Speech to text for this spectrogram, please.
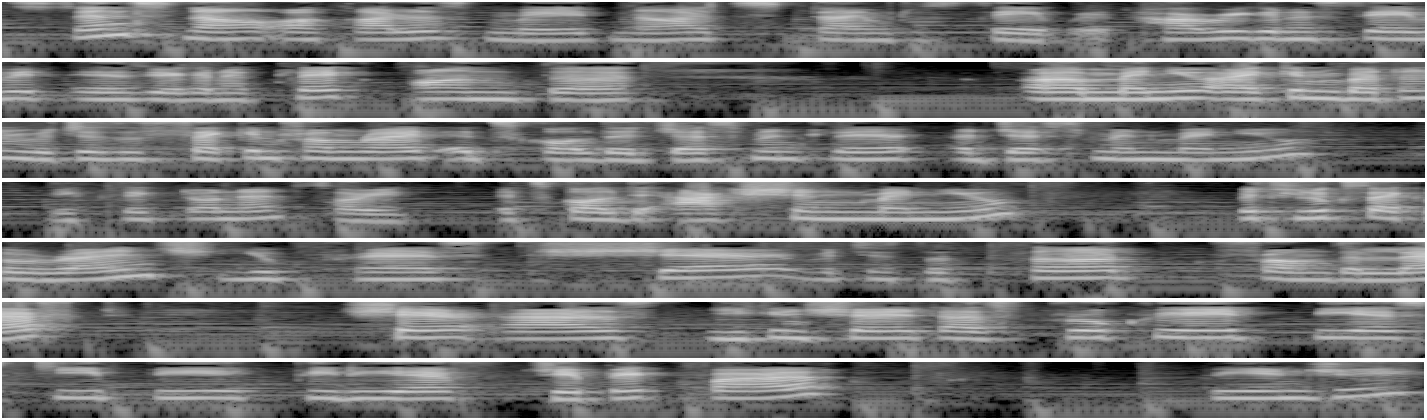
Since now our card is made now it's time to save it. How are we going to save it is you're going to click on the uh, menu icon button which is the second from right. It's called the adjustment layer adjustment menu. We clicked on it. Sorry it's called the action menu which looks like a wrench. You press share which is the third from the left. Share as you can share it as procreate psd pdf jpeg file PNG.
